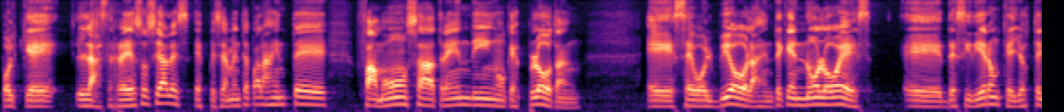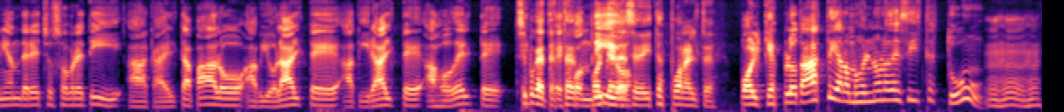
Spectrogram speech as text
Porque las redes sociales, especialmente para la gente famosa, trending o que explotan, eh, se volvió, la gente que no lo es, eh, decidieron que ellos tenían derecho sobre ti a caerte a palo, a violarte, a tirarte, a joderte. Sí, porque, te, te- porque escondido. decidiste exponerte. Porque explotaste y a lo mejor no lo decidiste tú. Ujú.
